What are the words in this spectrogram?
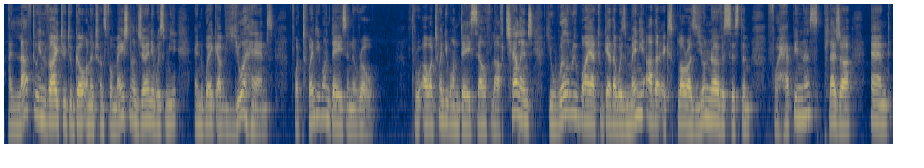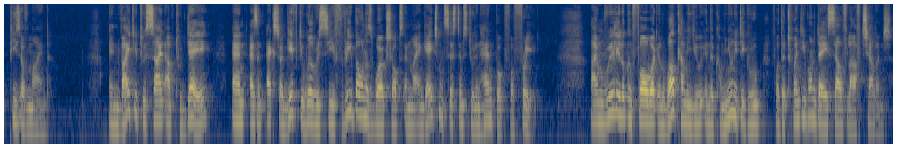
I love to invite you to go on a transformational journey with me and wake up your hands for 21 days in a row. Through our 21 day self-love challenge, you will rewire together with many other explorers your nervous system for happiness, pleasure and peace of mind. I invite you to sign up today and as an extra gift you will receive three bonus workshops and my engagement system student handbook for free. I'm really looking forward and welcoming you in the community group for the 21 day self-love challenge.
